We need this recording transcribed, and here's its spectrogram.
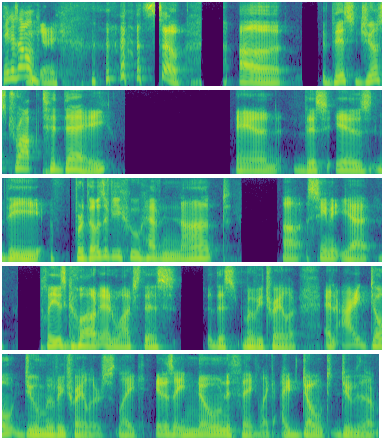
take us home. Okay. so, uh, this just dropped today, and this is the for those of you who have not uh, seen it yet. Please go out and watch this this movie trailer. And I don't do movie trailers. Like it is a known thing. Like I don't do them.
